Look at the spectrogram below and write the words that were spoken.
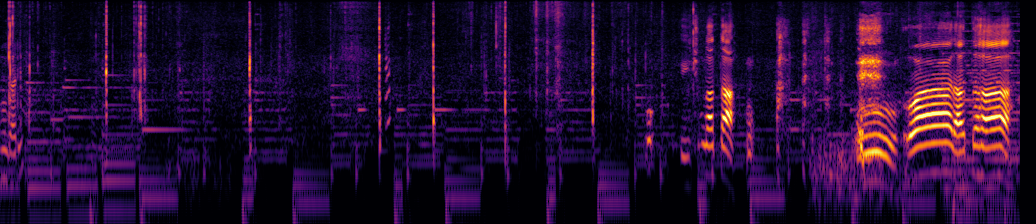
홍다리? 어? 이축 나왔다 오와 나왔다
